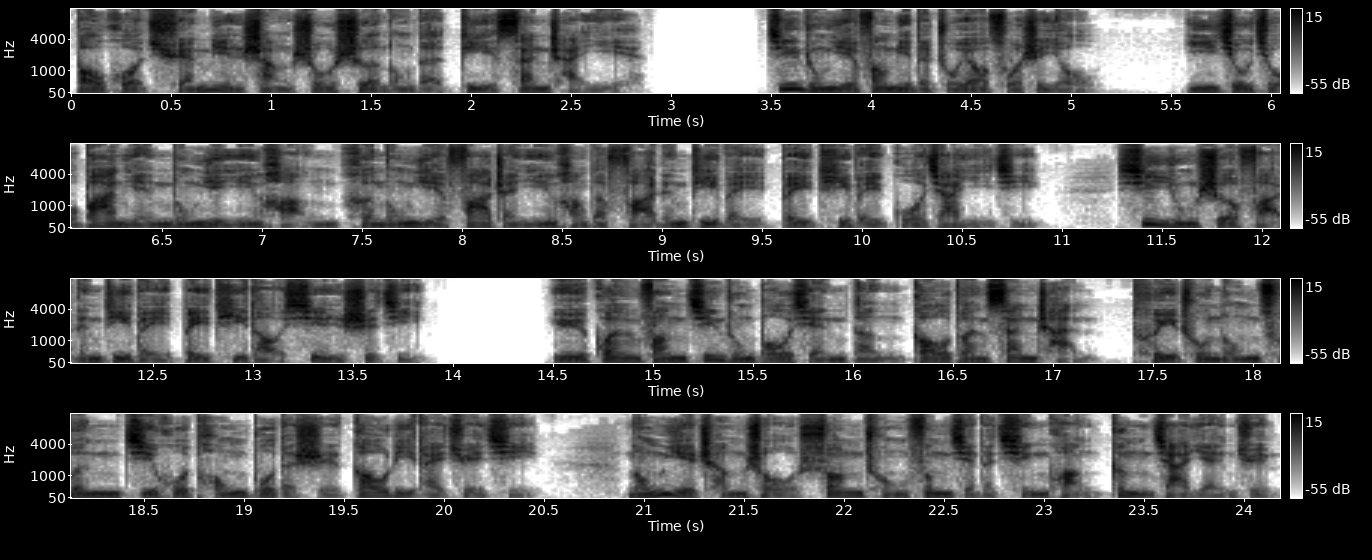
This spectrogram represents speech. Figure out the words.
包括全面上收涉农的第三产业。金融业方面的主要措施有：一九九八年农业银行和农业发展银行的法人地位被提为国家一级，信用社法人地位被提到县市级。与官方金融保险等高端三产退出农村几乎同步的是高利贷崛起，农业承受双重风险的情况更加严峻，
